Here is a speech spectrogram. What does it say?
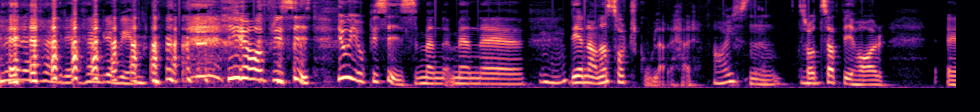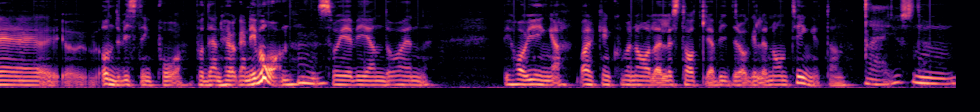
Nu är det högre, högre ben. ja, precis. Jo, jo, precis. Men, men eh, Mm. det är en annan sorts skola det här. Ja, just det. Mm. Trots att vi har eh, undervisning på, på den höga nivån Mm. så är vi ändå en vi har ju inga varken kommunala eller statliga bidrag eller någonting utan Nej, just det.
